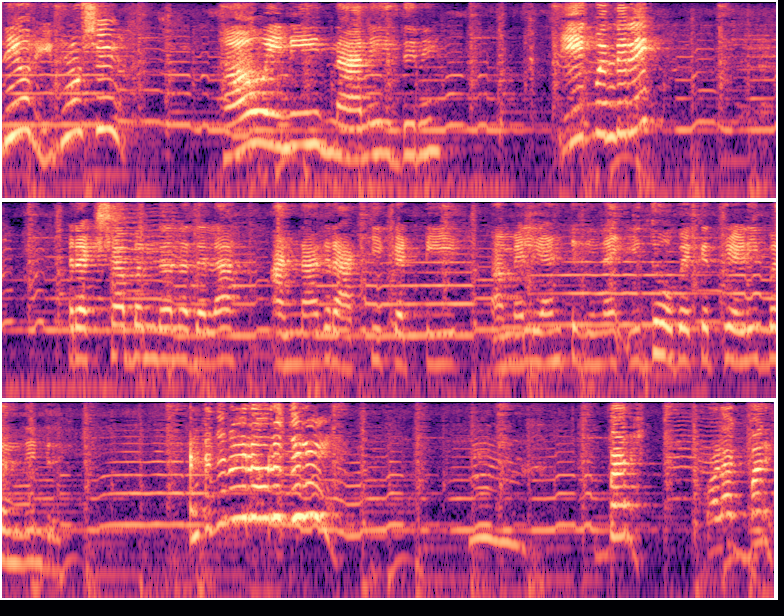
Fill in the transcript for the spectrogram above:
ನೀವ್ರಿ ಮೋಶಿ ಹಾ ವೈನಿ ನಾನೇ ಇದ್ದೀನಿ. ಈಗ ಬಂದಿರಿ? ರಕ್ಷಾ ಬಂಧನದಲ್ಲ ಅಣ್ಣಾಗ ರಾಖಿ ಕಟ್ಟಿ ಆಮೇಲೆ ಎಂಟು ದಿನ ಇದ್ದು ಹೋಗ್ಬೇಕಂತ ಹೇಳಿ ಬಂದಿನ್ರಿ. ಎಂಟು ದಿನ ಇರೋರಿದ್ದೀರಿ ಹ್ಮ್. ಬರ್ರಿ ಒಳಗ್ ಬರ್ರಿ.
